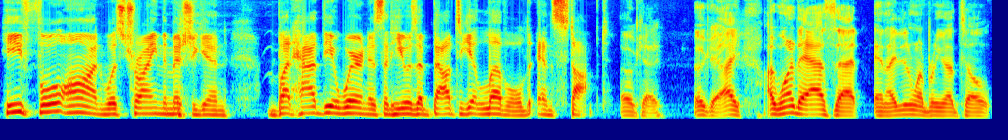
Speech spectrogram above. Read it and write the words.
He full on was trying the Michigan, but had the awareness that he was about to get leveled and stopped. Okay, Okay, I, I wanted to ask that, and I didn't want to bring it up till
